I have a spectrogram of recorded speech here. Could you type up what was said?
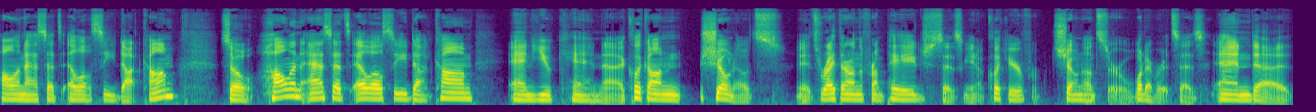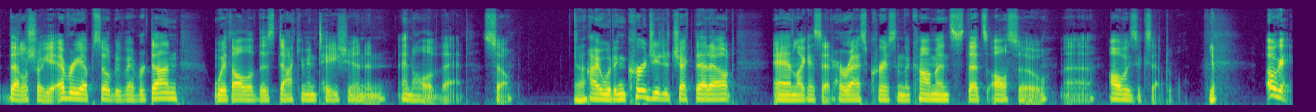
hollandassetsllc.com. So hollandassetsllc.com, and you can uh, click on show notes. It's right there on the front page. says you know click here for show notes or whatever it says, and uh, that'll show you every episode we've ever done with all of this documentation and and all of that. So Yeah. I would encourage you to check that out. And like I said, harass Chris in the comments. That's also uh, always acceptable. Yep. Okay,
